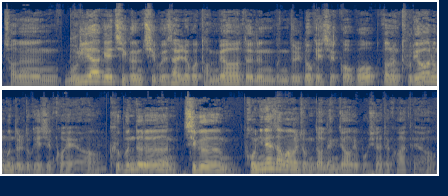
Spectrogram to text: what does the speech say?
저는 무리하게 지금 집을 살려고 덤벼드는 분들도 계실 거고 또는 두려워하는 분들도 계실 거예요. 그분들은 지금 본인의 상황을 좀 더 냉정하게 보셔야 될 것 같아요.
